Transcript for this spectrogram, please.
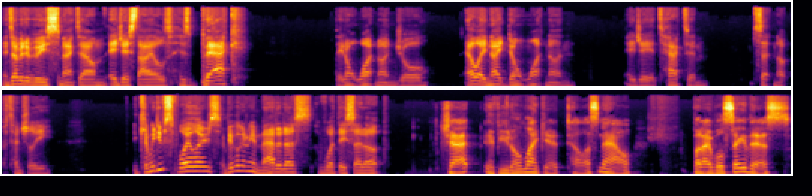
and WWE SmackDown, AJ Styles is back. They don't want none, Joel. LA Knight don't want none. AJ attacked him, setting up potentially. Can we do spoilers? Are people going to get mad at us of what they set up? Chat, if you don't like it, tell us now. But I will say this:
